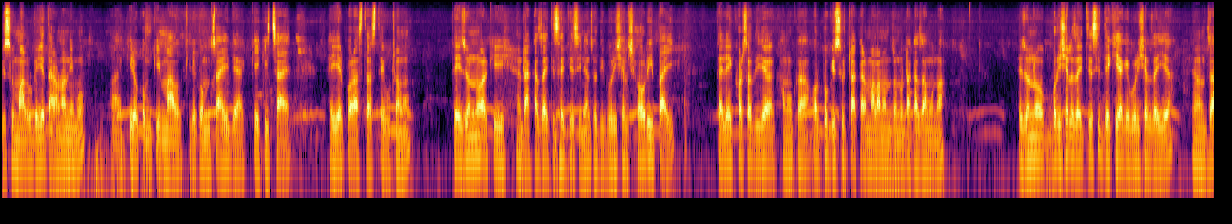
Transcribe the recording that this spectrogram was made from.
কিছু মাল উঠিয়ে ধারণা নেব কীরকম কী মাল, কীরকম চাহিদা, কে কী চায়, এরপর আস্তে আস্তে উঠামো। তো এই জন্য আর কি ঢাকা যাইতে চাইতেছি না। যদি বরিশাল শহরই পাই, তাহলে এই খরচা দিয়ে খামুখা অল্প কিছু টাকার মাল আনার জন্য ঢাকা যাব না। এই জন্য বরিশালে যাইতেছি, দেখি আগে বরিশাল যাইয়া যা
